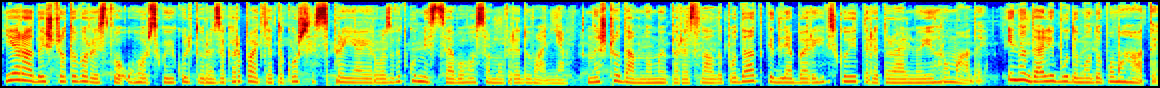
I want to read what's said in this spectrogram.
Я радий, що товариство угорської культури Закарпаття також сприяє розвитку місцевого самоврядування. Нещодавно ми переслали податки для берегівської територіальної громади і надалі будемо допомагати.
